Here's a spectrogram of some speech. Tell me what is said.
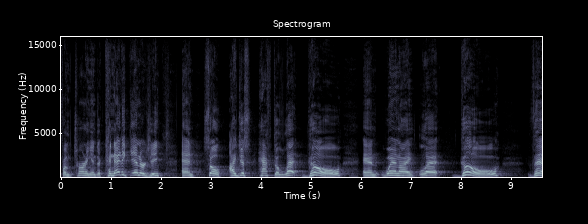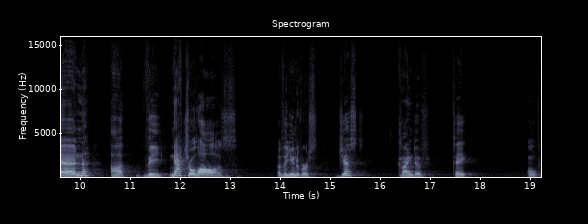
from turning into kinetic energy. And so I just have to let go. And when I let go, then uh, the natural laws of the universe just kind of take over.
